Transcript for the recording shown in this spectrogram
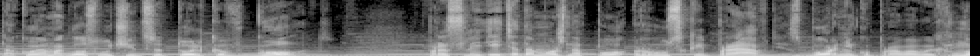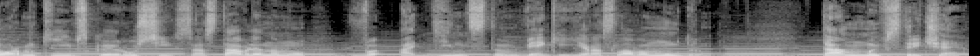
Такое могло случиться только в голод – Проследить это можно по «Русской правде», сборнику правовых норм Киевской Руси, составленному в XI веке Ярославом Мудрым. Там мы встречаем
